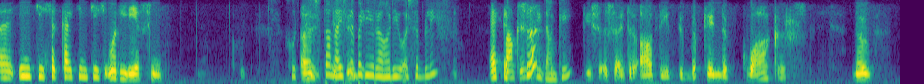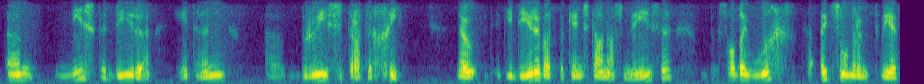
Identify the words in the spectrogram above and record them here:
uh, eentjies se kykientjies oorleef nie. Goed. Goed, Christa, um, luister by die radio asseblief. Ek maak so. Dankie. Kies is uiteraard die, die bekende kwakers. Nou, ehm um, meeste diere het 'n uh, broeistrategie. Nou die diere wat bekend staan as mense sal by hoogs uitsondering twee 'n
